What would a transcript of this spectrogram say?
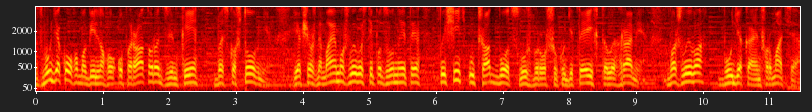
З будь-якого мобільного оператора дзвінки безкоштовні. Якщо ж немає можливості подзвонити, пишіть у чат-бот служби розшуку дітей в телеграмі. Важлива будь-яка інформація.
